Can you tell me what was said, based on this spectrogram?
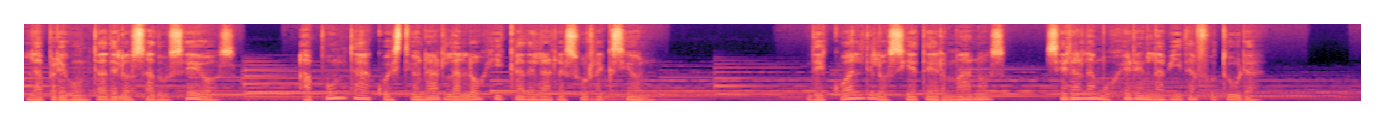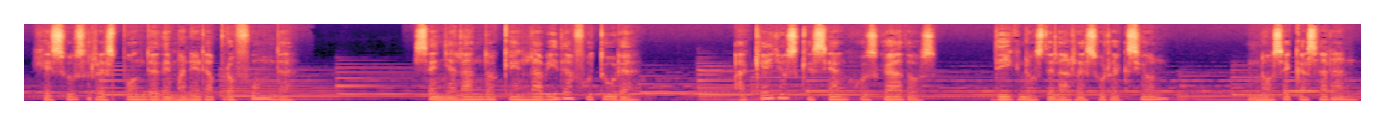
La pregunta de los saduceos apunta a cuestionar la lógica de la resurrección. ¿De cuál de los siete hermanos será la mujer en la vida futura. Jesús responde de manera profunda, señalando que en la vida futura, aquellos que sean juzgados dignos de la resurrección no se casarán,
